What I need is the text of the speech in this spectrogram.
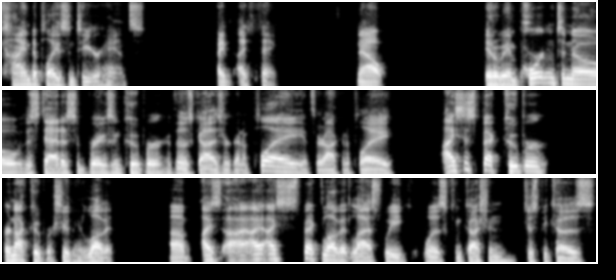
kind of plays into your hands. I, I think. Now, it'll be important to know the status of Briggs and Cooper if those guys are going to play, if they're not going to play. I suspect Cooper, or not Cooper, excuse me, Lovett. Um, I, I, I suspect Lovett last week was concussion just because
